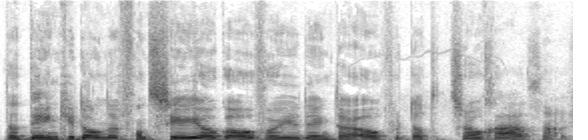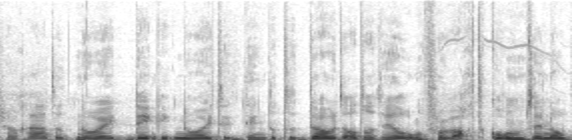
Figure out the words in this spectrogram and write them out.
Dat denk je dan, daar fantaseer je ook over. Je denkt daarover dat het zo gaat. Nou, zo gaat het nooit, denk ik nooit. Ik denk dat de dood altijd heel onverwacht komt. En op,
